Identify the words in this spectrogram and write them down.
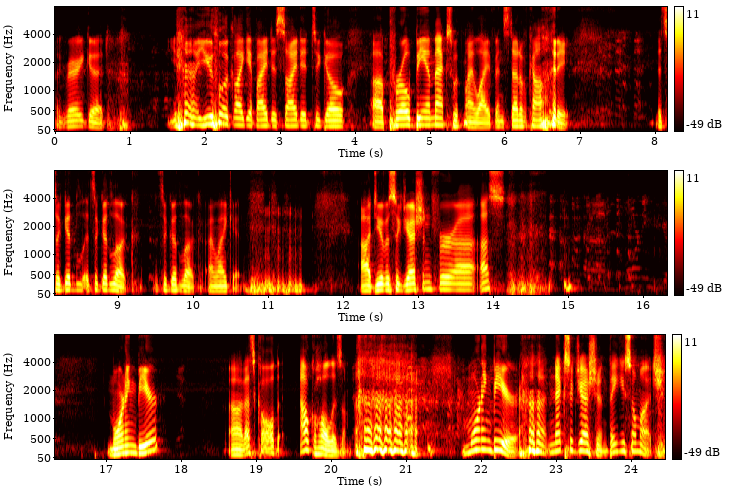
look very good. you look like if I decided to go uh, pro BMX with my life instead of comedy. It's a good. It's a good look. It's a good look. I like it. uh, do you have a suggestion for uh, us? Morning beer. Uh, that's called alcoholism. Morning beer. Next suggestion. Thank you so much.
